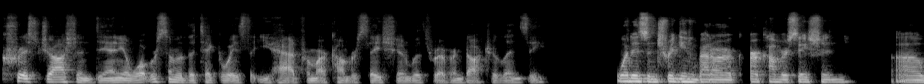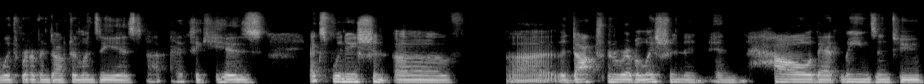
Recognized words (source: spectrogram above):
Chris, Josh, and Daniel, what were some of the takeaways that you had from our conversation with Reverend Dr. Lindsay? What is intriguing about our, our conversation uh, with Reverend Dr. Lindsay is, uh, I think, his explanation of uh, the doctrine of revelation and, and, how that leans into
